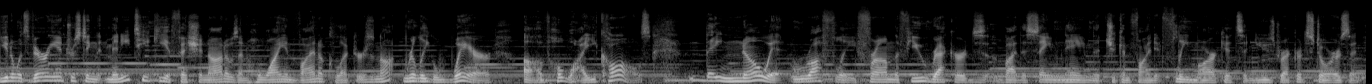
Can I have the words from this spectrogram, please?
You know, it's very interesting that many tiki aficionados and Hawaiian vinyl collectors are not really aware of Hawaii Calls. They know it roughly from the few records by the same name that you can find at flea markets and used record stores. And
